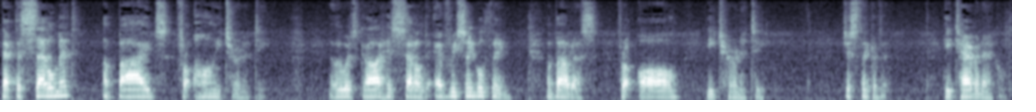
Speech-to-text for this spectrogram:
that the settlement abides for all eternity. In other words, God has settled every single thing about us for all eternity. Just think of it. He tabernacled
